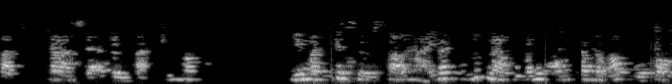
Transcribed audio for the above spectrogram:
và cha sẽ trừng phạt chúng con. Nhưng mà cái sự sợ hãi đó lúc nào cũng vẫn ở trong đầu óc của con.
